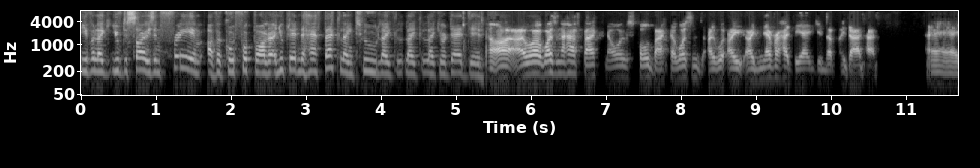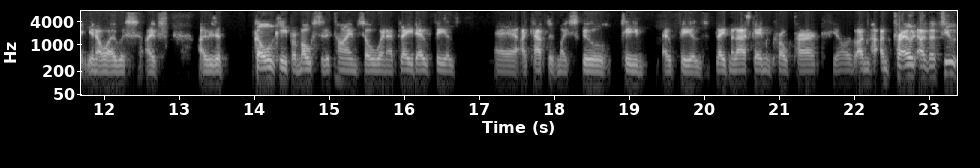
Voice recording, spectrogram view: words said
even like you've the size and frame of a good footballer, and you played in the half back line too, like like like your dad did. No, I, I wasn't a half back. No, I was full back. I wasn't. I, I, I never had the engine that my dad had. Uh, you know, I was I've I was a goalkeeper most of the time. So when I played outfield, uh, I captained my school team outfield. Played my last game in Croke Park. You know, I'm I'm proud. I've a few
